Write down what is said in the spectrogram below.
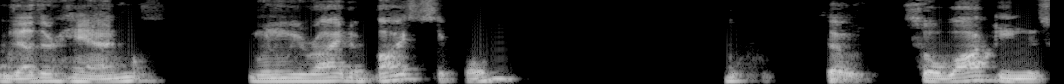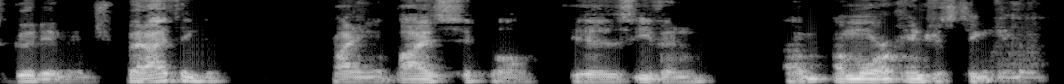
on the other hand, when we ride a bicycle, so, so walking is a good image, but I think riding a bicycle is even a, a more interesting image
